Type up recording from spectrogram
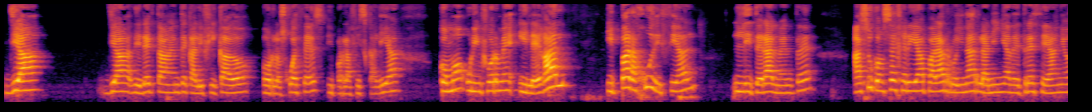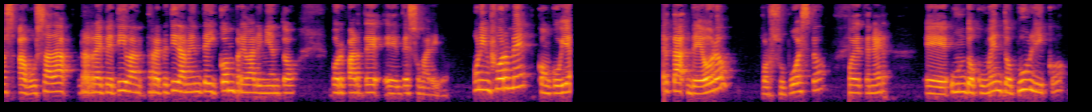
ya, ya directamente calificado por los jueces y por la fiscalía como un informe ilegal y parajudicial, literalmente, a su consejería para arruinar la niña de 13 años abusada repetidamente y con prevalimiento por parte eh, de su marido. Un informe con cubierta de oro, por supuesto, puede tener eh, un documento público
